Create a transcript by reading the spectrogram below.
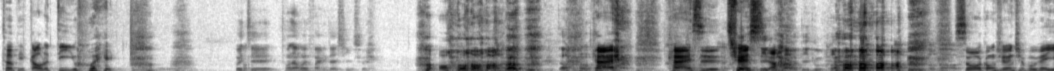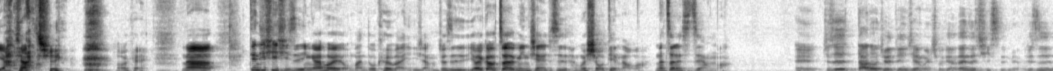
特别高的地位。会直接通常会反映在薪水。哦，看来看来是确实啊，啊，地图所有工学院全部被压下去。OK，那电机系其实应该会有蛮多刻板印象，就是有一个最明显的就是很会修电脑嘛，那真的是这样吗？哎、就是大家都觉得电机很会修电脑，但是其实没有，就是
